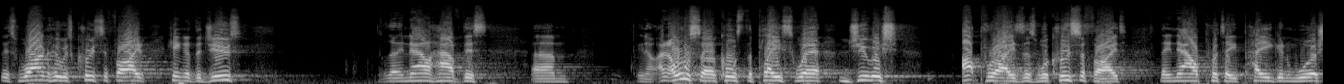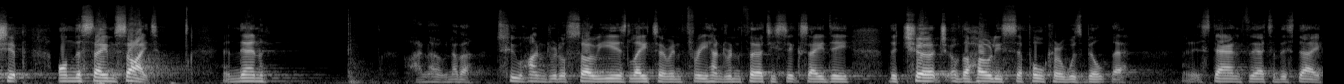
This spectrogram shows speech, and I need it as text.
This one who was crucified, king of the Jews, they now have this, um, you know, and also, of course, the place where Jewish uprisers were crucified, they now put a pagan worship on the same site. And then I know, another 200 or so years later, in 336 AD, the Church of the Holy Sepulchre was built there, and it stands there to this day.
